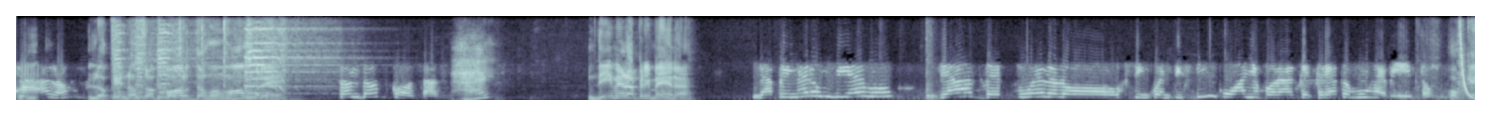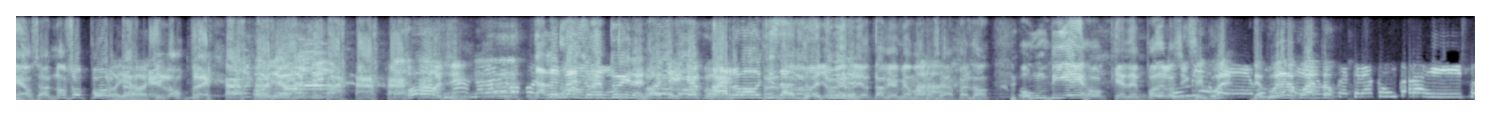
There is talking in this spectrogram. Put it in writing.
Claro. Lo que no soporto de un hombre. Son dos cosas. Ay. Dime la primera. La primera, un viejo, ya después de los 55 años por ahí, que crea que es un jevito. Ok, o sea, no soporta Oye, Jochi. el hombre. Oye, Ochi. Oye. No, no lo digo por Dale ti, mention en Twitter. No, Oye, no, ¿qué fue? Arroba Ochi Santos en yo, Twitter. yo también, mi amor. O sea, perdón. Un viejo que después de los Un 55 viejo, ¿Después un de viejo cuánto? Que crea que es un carajito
